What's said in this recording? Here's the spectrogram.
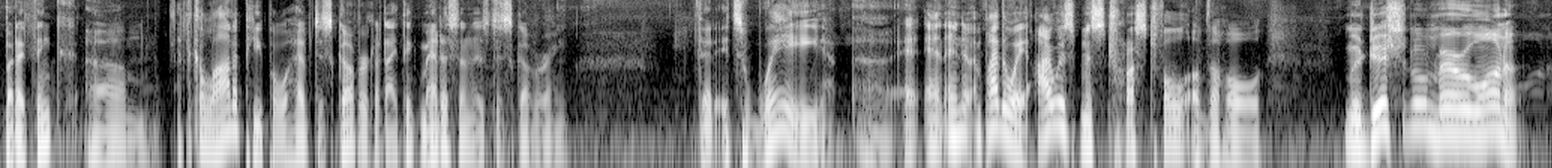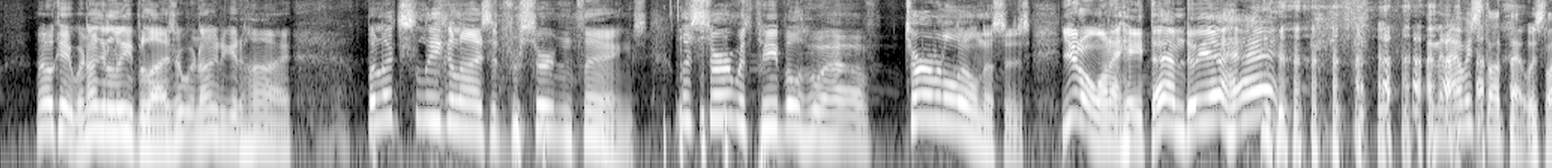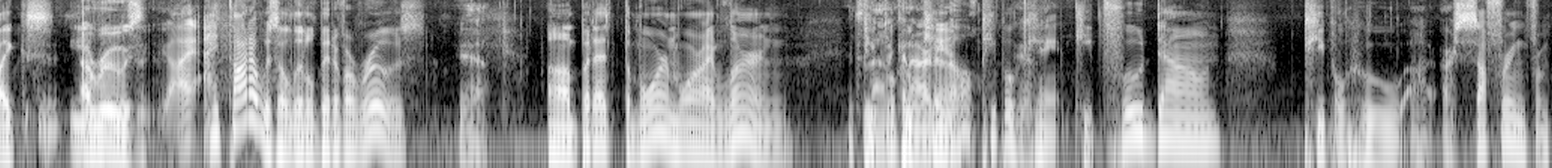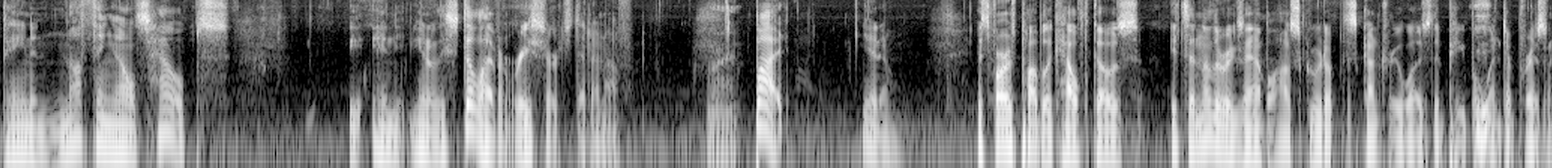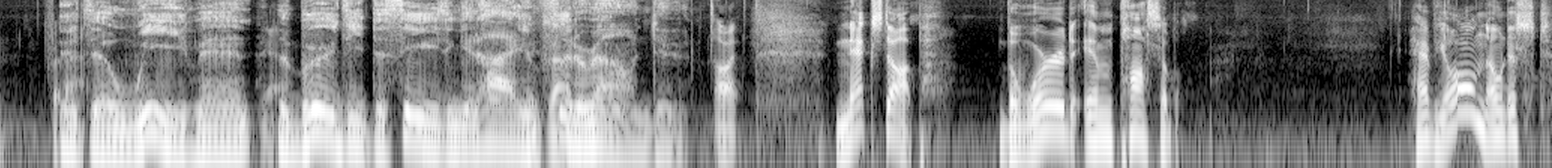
but I think um, I think a lot of people have discovered, and I think medicine is discovering that it's way. Uh, and, and and by the way, I was mistrustful of the whole medicinal marijuana. Okay, we're not going to legalize it. We're not going to get high, but let's legalize it for certain things. Let's start with people who have terminal illnesses. You don't want to hate them, do you? Hey. I mean, I always thought that was like A ruse. I, I thought it was a little bit of a ruse. Yeah. Uh, but as, the more and more I learn, It's not a who canard at all. people Yeah. can't keep food down, people who uh, are suffering from pain and nothing else helps, and you know they still haven't researched it enough. Right. But you know, as far as public health goes, it's another example how screwed up this country was that people went to prison for that. It's a weed, man. Yeah. The birds eat the seeds and get high and Exactly. flit around, dude. All right. Next up, the word impossible. Have you all noticed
